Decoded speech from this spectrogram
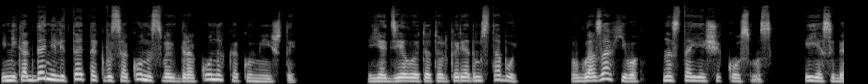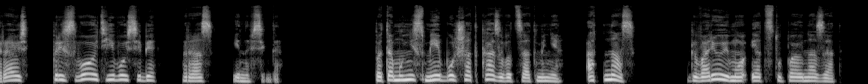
И никогда не летать так высоко на своих драконах, как умеешь ты. Я делаю это только рядом с тобой. В глазах его настоящий космос, и я собираюсь присвоить его себе раз и навсегда. Потому не смей больше отказываться от меня, от нас. Говорю ему и отступаю назад,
